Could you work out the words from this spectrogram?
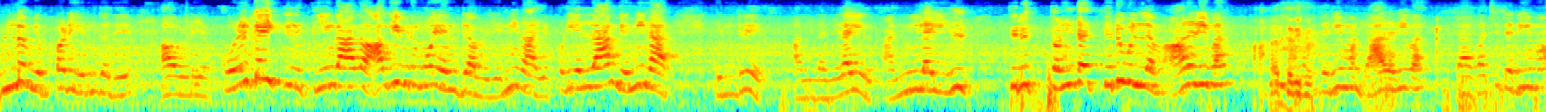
உள்ளம் எப்படி இருந்தது? அவருடைய கொள்கைக்கு தீங்காக ஆகிவிடுமோ என்று அவர் எண்ணினார் எப்படியெல்லாம் எண்ணினார் என்று அந்த நிலையில் அந்நிலையில் திருத்தொண்ட திருவுள்ளம் ஆரறிவார் ஆரறிவார். தெரியுமா? யார் அறிவார் யாருக்காச்சும் தெரியுமா?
